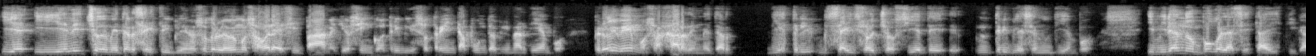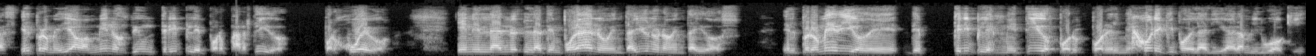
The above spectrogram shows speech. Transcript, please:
Y, el hecho de meter seis triples, nosotros lo vemos ahora decir, pa, metió cinco triples o 30 puntos el primer tiempo, pero hoy vemos a Harden meter 10 6, 8, 7 triples en un tiempo. Y mirando un poco las estadísticas, él promediaba menos de un triple por partido, por juego. En la, temporada 91-92, el promedio de, triples metidos por, por el mejor equipo de la liga era Milwaukee,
